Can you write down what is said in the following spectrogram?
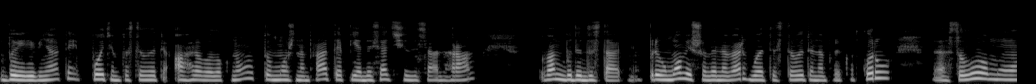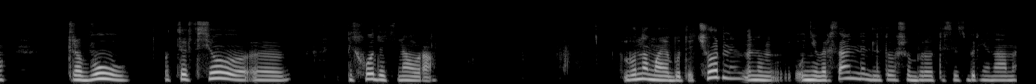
вирівняти, потім постелити агроволокно, то можна брати 50-60 грам, вам буде достатньо. При умові, що ви наверх будете стелити, наприклад, кору, е, солому, траву. Оце все підходить на ура. Воно має бути чорне, воно універсальне для того, щоб боротися з бур'янами,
